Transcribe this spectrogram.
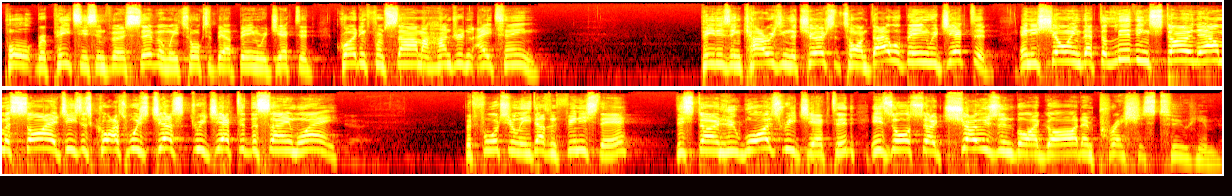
Paul repeats this in verse 7 when he talks about being rejected, quoting from Psalm 118. Peter's encouraging the church at the time. They were being rejected. And he's showing that the living stone, our Messiah, Jesus Christ, was just rejected the same way. But fortunately, he doesn't finish there. This stone, who was rejected, is also chosen by God and precious to him.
